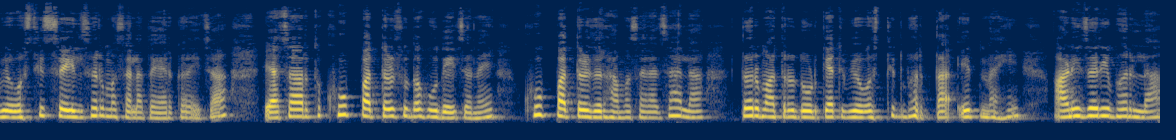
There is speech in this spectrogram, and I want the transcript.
व्यवस्थित सैलसर मसाला तयार करायचा. याचा अर्थ खूप पातळ सुद्धा होऊ द्यायचा नाही. खूप पातळ जर हा मसाला झाला तर मात्र दोडक्यात व्यवस्थित भरता येत नाही. आणि जरी भरला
